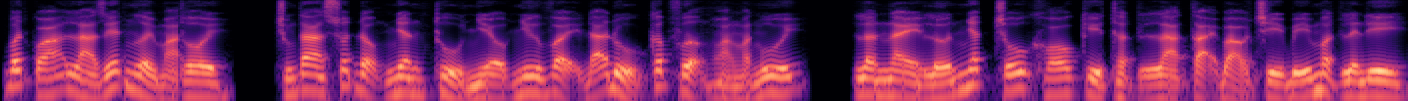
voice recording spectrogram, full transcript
bất quá là giết người mà thôi chúng ta xuất động nhân thủ nhiều như vậy đã đủ cấp phượng hoàng mặt mũi lần này lớn nhất chỗ khó kỳ thật là tại bảo trì bí mật lên đi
